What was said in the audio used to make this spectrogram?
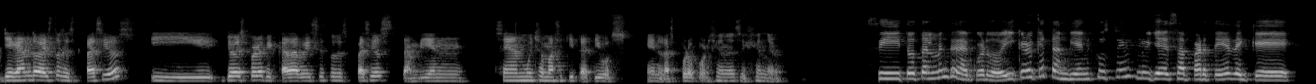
llegando a estos espacios y yo espero que cada vez estos espacios también sean mucho más equitativos en las proporciones de género. Sí, totalmente de acuerdo. Y creo que también justo influye esa parte de que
